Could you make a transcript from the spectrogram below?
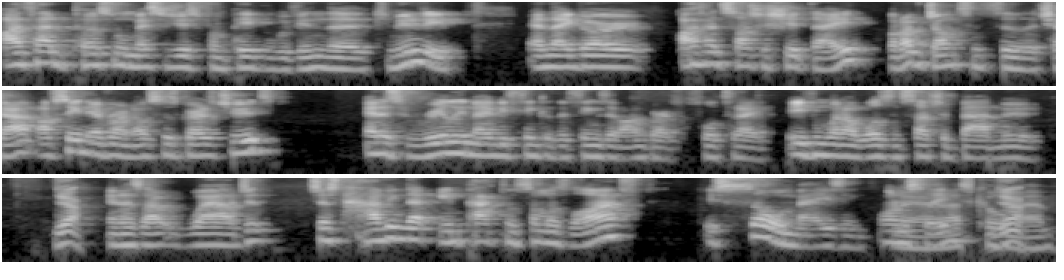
I've had personal messages from people within the community and they go, I've had such a shit day, but I've jumped into the chat. I've seen everyone else's gratitudes and it's really made me think of the things that I'm grateful for today, even when I was in such a bad mood. Yeah. And I was like, wow, just just having that impact on someone's life is so amazing. Honestly, yeah, that's cool, yeah. man.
